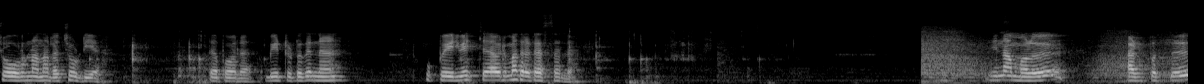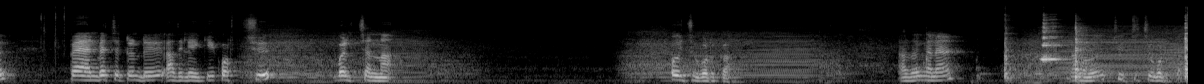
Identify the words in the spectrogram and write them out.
ചോറുണ്ണ നല്ല ചൊടിയ. ഇതേപോലെ ബീട്രൂട്ട് തിന്നാൻ ഉപ്പേരി വെച്ച ഒരു മധുര രസമല്ല ഇനി നമ്മൾ അടുപ്പത്ത് പാൻ വെച്ചിട്ടുണ്ട്. അതിലേക്ക് കുറച്ച് വെളിച്ചെണ്ണ ഒഴിച്ചു കൊടുക്കാം. അതിങ്ങനെ നമ്മൾ ചുറ്റിച്ച് കൊടുക്കാം.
